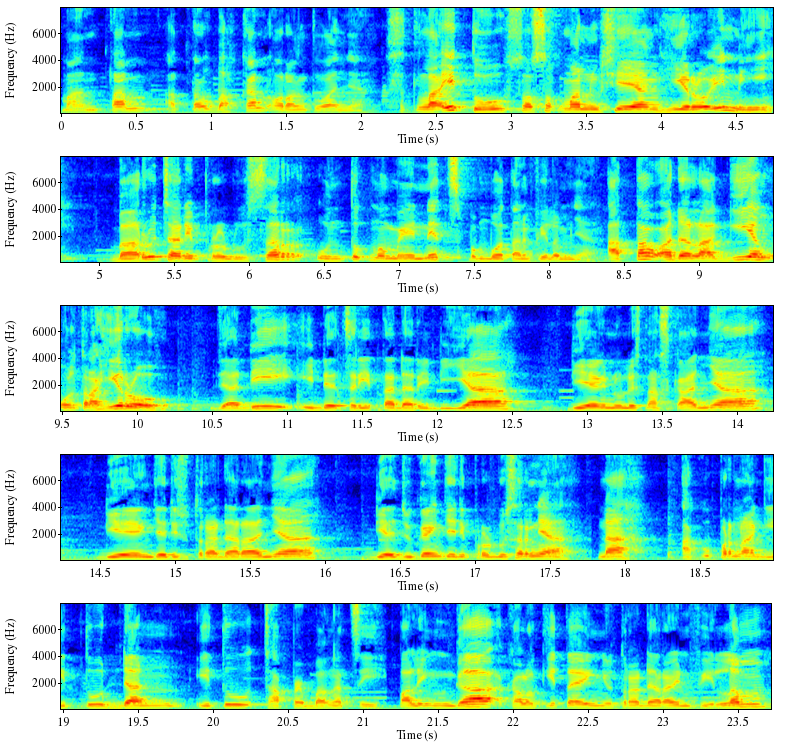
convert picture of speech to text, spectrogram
mantan atau bahkan orang tuanya. Setelah itu, sosok manusia yang hero ini baru cari produser untuk memanage pembuatan filmnya. Atau ada lagi yang ultra hero. Jadi ide cerita dari dia, dia yang nulis naskahnya, dia yang jadi sutradaranya, dia juga yang jadi produsernya. Nah, aku pernah gitu dan itu capek banget sih. Paling enggak kalau kita yang nyutradarain film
